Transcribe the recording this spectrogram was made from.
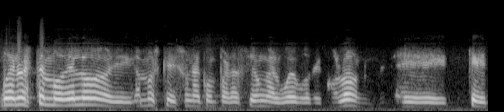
Bueno, este modelo, digamos que es una comparación al huevo de Colón, eh, que,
